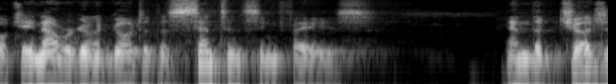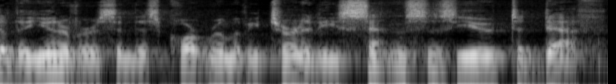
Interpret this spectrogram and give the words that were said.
Okay, now we're going to go to the sentencing phase. And the judge of the universe in this courtroom of eternity sentences you to death.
